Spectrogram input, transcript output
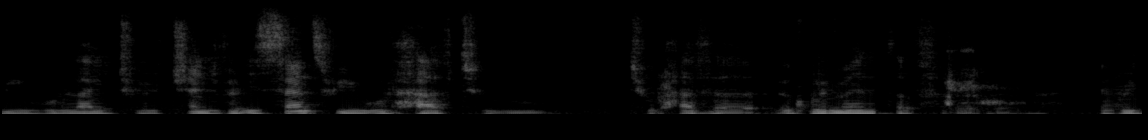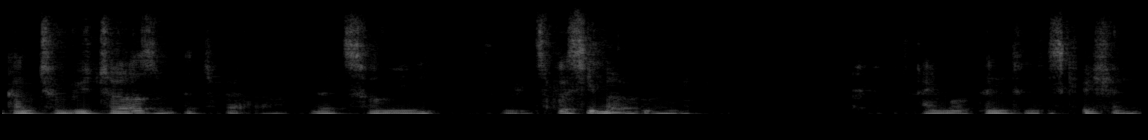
we would like to change the license, we would have to to have an agreement of uh, every contributors, but are not so many. So it's possible. I'm open to discussion.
